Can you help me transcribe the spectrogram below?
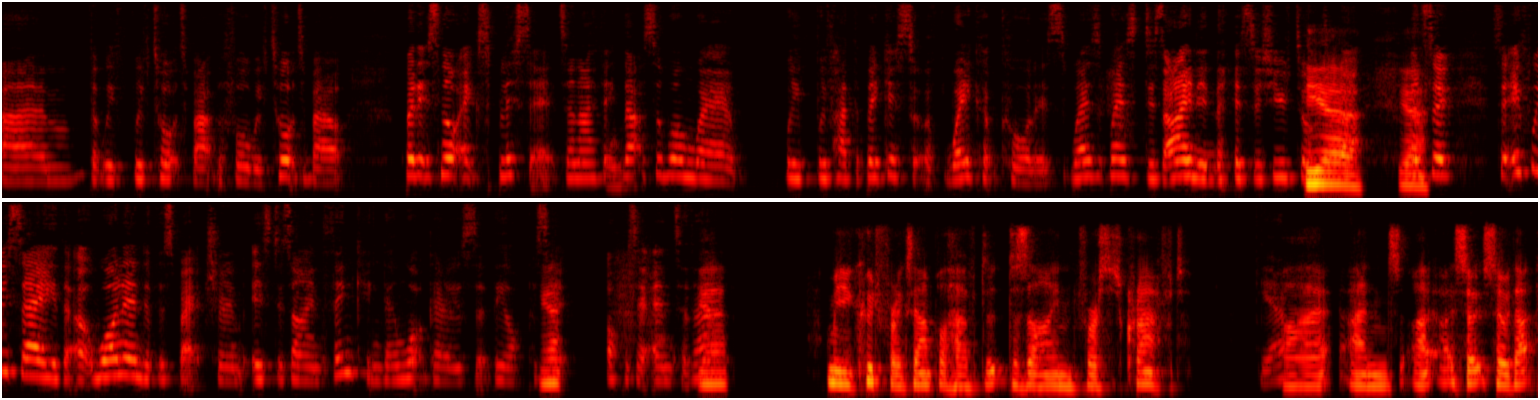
um, that we've we've talked about before. We've talked about, but it's not explicit, and I think that's the one where we've we've had the biggest sort of wake up call is where's where's design in this as you've talked Yeah, about. yeah. And so so if we say that at one end of the spectrum is design thinking, then what goes at the opposite Yeah. opposite end to that? Yeah. I mean, you could, for example, have d- design versus craft. Yeah. Uh, and uh, so, so that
